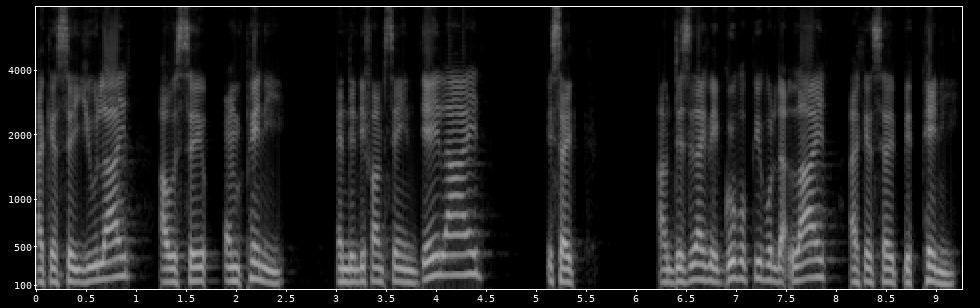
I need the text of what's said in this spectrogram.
I can say you lied. I would say penny. And then if I'm saying they lied, it's like I'm designating a group of people that lied, I can say be penny.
